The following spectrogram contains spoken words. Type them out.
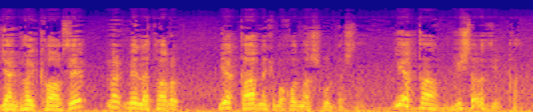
جنگ های کاذب ملت ها رو یک قرنه که با خود مشغول داشتن. یک قرن بیشتر از یک قرن.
